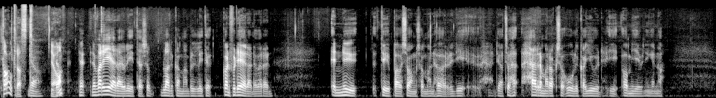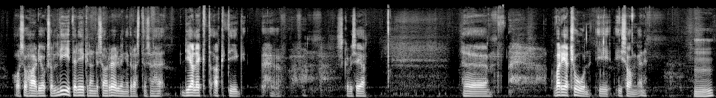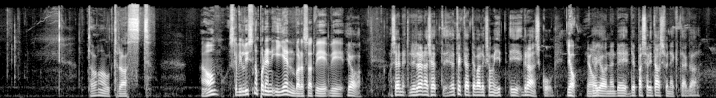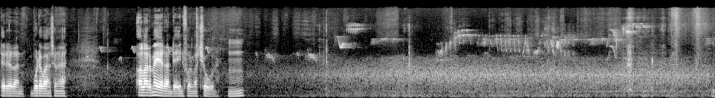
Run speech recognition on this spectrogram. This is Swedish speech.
Taltrast? Ja. ja. Den, den, varierar ju lite, så ibland kan man bli lite konfunderad över en, en ny typ av sång som man hör. De, de alltså härmar också olika ljud i omgivningen. Och, och så har de också lite liknande som rödvingetrasten, så här dialektaktig, ska vi säga, eh, variation i, i sången. Taltrast. Ja, ska vi lyssna på den igen bara så att vi... vi Ja. Och sen, det lönar sig att, jag tyckte att det var liksom i, i granskog. ja. Ja. Ja, nej, det, det passar inte alls för nektargal. Det redan borde vara en sån här alarmerande information.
